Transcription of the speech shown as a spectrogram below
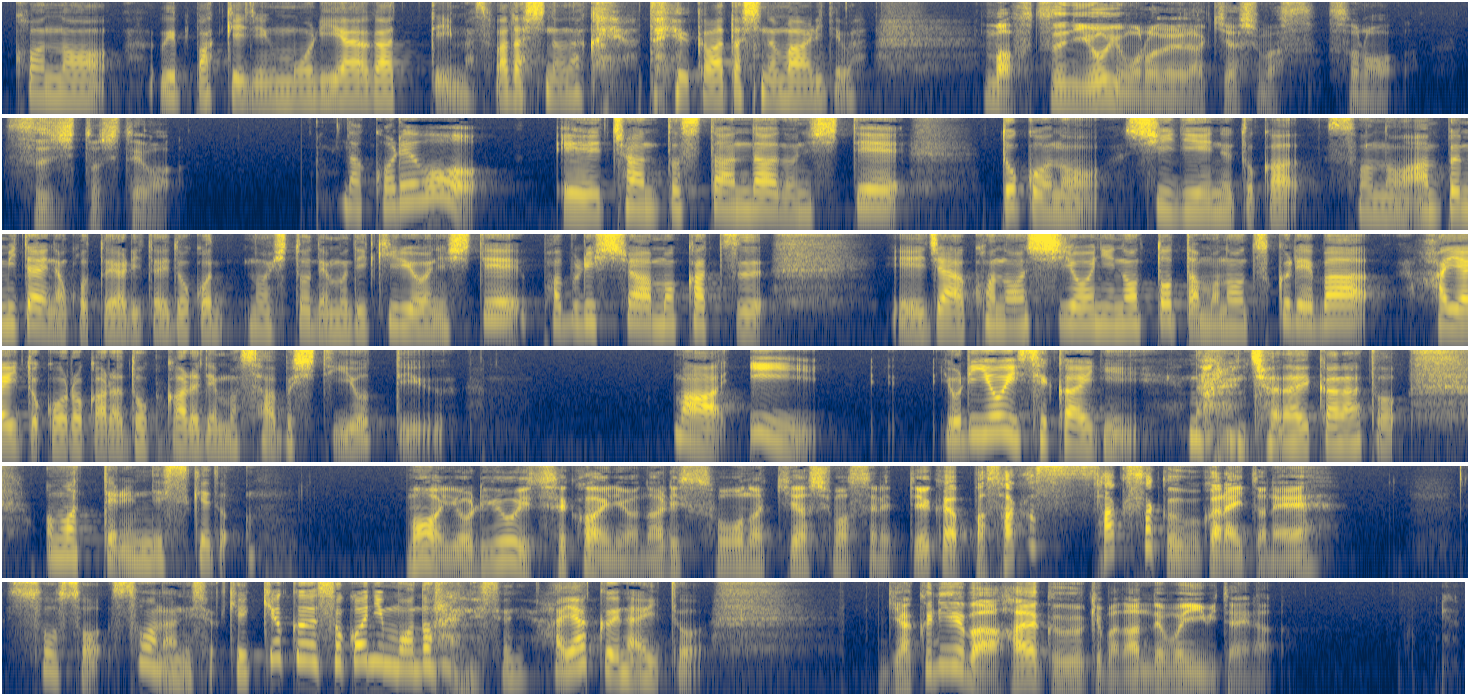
このウェブパッケージング盛り上がっています。私の中では。というか、私の周りでは。まあ普通に良いもののような気がします。その筋としては。だこれを、えーちゃんとスタンダードにして、どこの CDN とか、そのアンプみたいなことやりたいどこの人でもできるようにして、パブリッシャーもかつ、えーじゃあこの仕様にのっとったものを作れば、早いところからどっからでもサーブしていいよっていう、まあ、いい、より良い世界になるんじゃないかなと思ってるんですけど。まあより良い世界にはなりそうな気がしますね。っていうかやっぱサクサクサク動かないとね。そうそう、そうなんですよ。結局そこに戻るんですよね。早くないと。逆に言えば早く動けば何でもいいみたいな。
